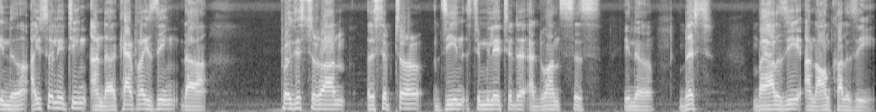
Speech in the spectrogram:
in uh, isolating and uh, characterizing the progesterone receptor gene stimulated advances in uh, breast biology and oncology.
